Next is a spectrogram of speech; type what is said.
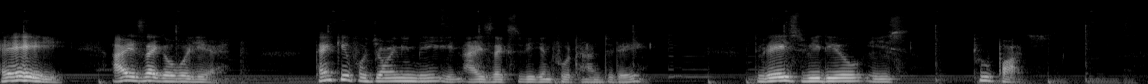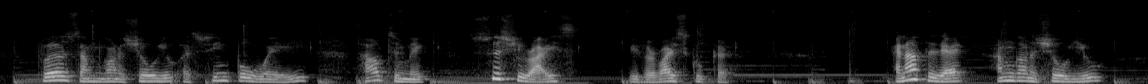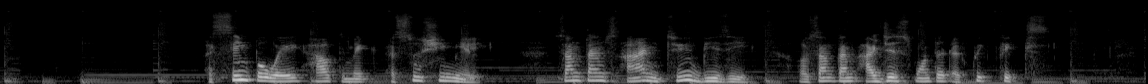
Hey, Isaac over here. Thank you for joining me in Isaac's Vegan Food Hunt today. Today's video is two parts. First, I'm going to show you a simple way how to make sushi rice with a rice cooker. And after that, I'm going to show you a simple way how to make a sushi meal. Sometimes I'm too busy or sometimes I just wanted a quick fix.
